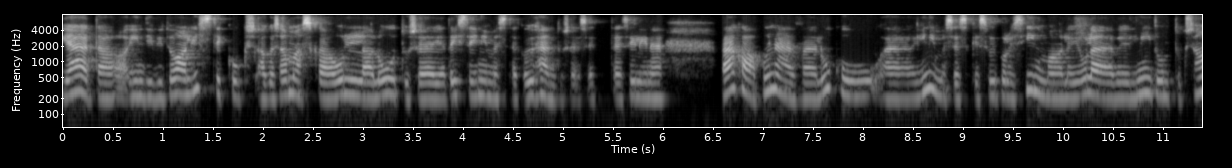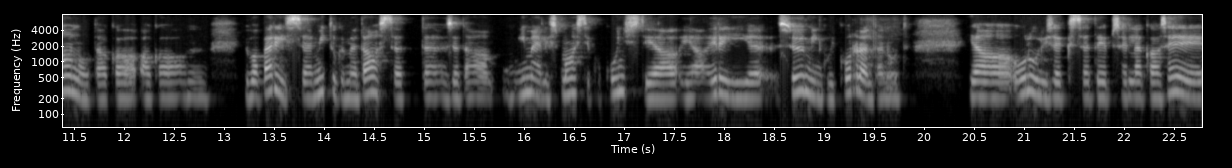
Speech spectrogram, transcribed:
jääda individualistlikuks, aga samas ka olla looduse ja teiste inimestega ühenduses, et selline väga põnev lugu inimesest, kes võib-olla siinmaal ei ole veel nii tuntuks saanud, aga, aga on juba päris mitukümmend aastat seda imelist maastikukunsti ja, ja eri sööminguid korraldanud ja oluliseks teeb selle ka see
